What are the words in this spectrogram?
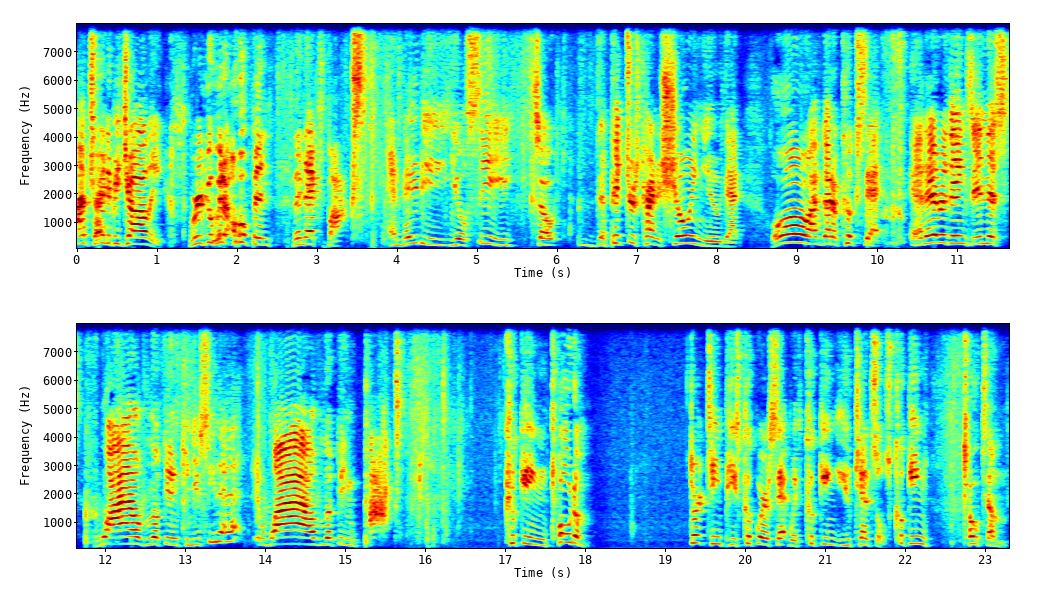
I'm trying to be jolly. We're going to open the next box, and maybe you'll see. So the picture's kind of showing you that Oh, I've got a cook set, and everything's in this wild-looking, can you see that? Wild-looking pot cooking totem. 13 piece cookware set with cooking utensils, cooking totem.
